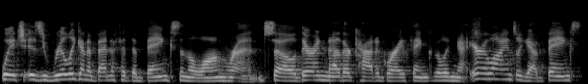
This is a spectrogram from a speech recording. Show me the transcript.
which is really going to benefit the banks in the long run. So they're another category. I think looking at airlines, looking at banks,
